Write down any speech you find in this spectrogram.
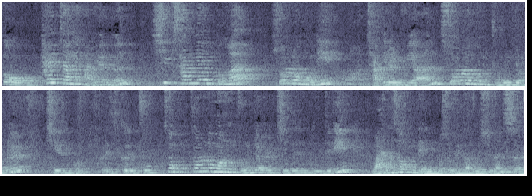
또 8장에 가면은 13년 동안 솔로몬이 어, 자기를 위한 솔로몬 궁전을 지은 것. 그래서 그 구- 소- 솔로몬 궁전을 짓는 일들이 완성된 것을 우리가 볼 수가 있어요.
